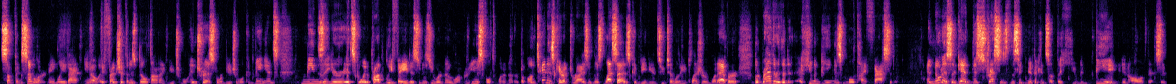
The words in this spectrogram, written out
something similar, namely that you know a friendship that is built on a mutual interest or mutual convenience means that you're it's going to probably fade as soon as you are no longer useful to one another. But Montaigne is characterizing this less as convenience, utility, pleasure, whatever, but rather that a human being is multifaceted. And notice again, this stresses the significance of the human being in all of this. It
